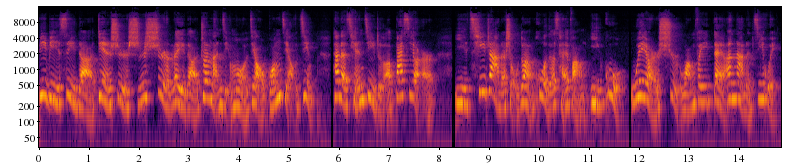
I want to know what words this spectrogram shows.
BBC 的电视时事类的专栏节目叫《广角镜》，他的前记者巴希尔以欺诈的手段获得采访已故威尔士王妃戴安娜的机会。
